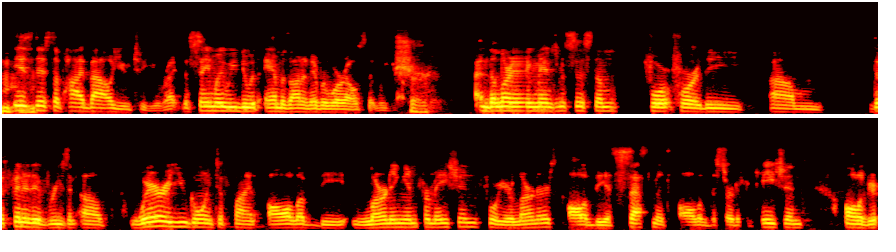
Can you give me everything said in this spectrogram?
mm-hmm. is this of high value to you right? The same way we do with amazon and everywhere else that we go. Sure. And the learning management system for for the um, definitive reason of where are you going to find all of the learning information for your learners all of the assessments all of the certifications all of your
